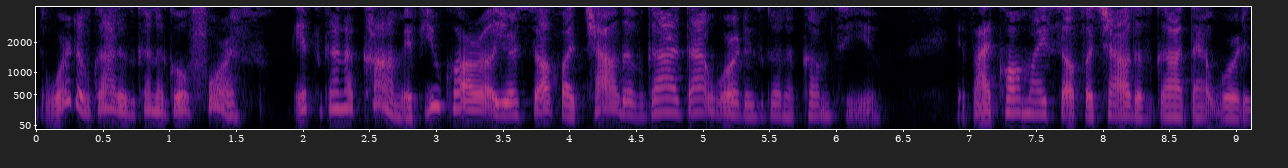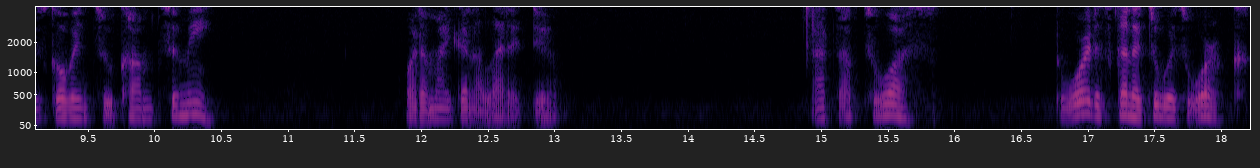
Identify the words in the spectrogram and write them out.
the word of God is going to go forth. It's going to come. If you call yourself a child of God, that word is going to come to you. If I call myself a child of God, that word is going to come to me. What am I going to let it do? That's up to us. The word is going to do its work.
